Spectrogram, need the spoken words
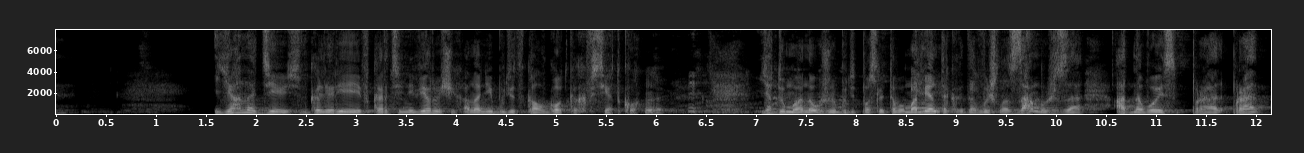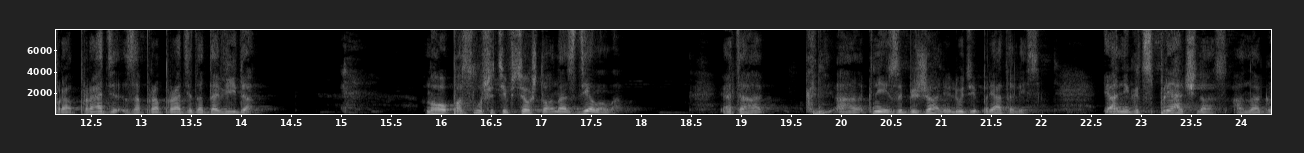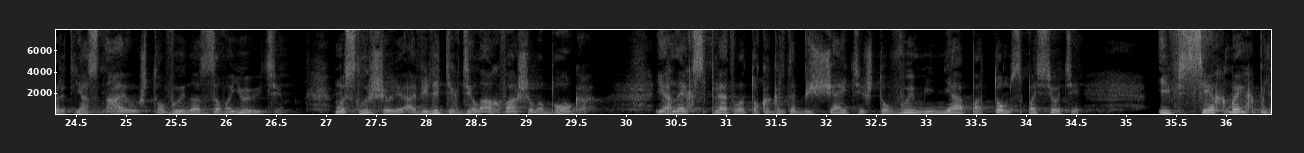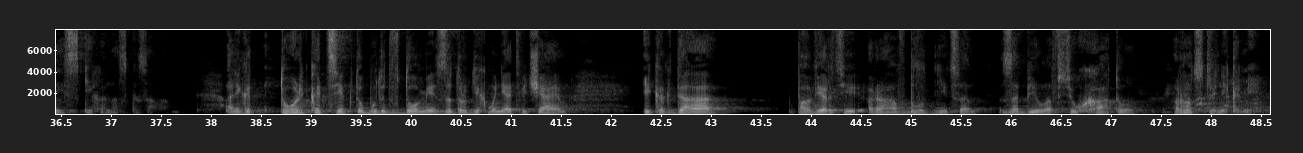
Я надеюсь, в галерее, в картине верующих она не будет в колготках в сетку. Я думаю, она уже будет после того момента, когда вышла замуж за одного из пра, пра, пра, за прапрадеда Давида. Но послушайте все, что она сделала. Это к, а, к ней забежали, люди прятались. И они говорят, спрячь нас. Она говорит, я знаю, что вы нас завоюете. Мы слышали о великих делах вашего Бога. И она их спрятала, только говорит, обещайте, что вы меня потом спасете. И всех моих близких, она сказала. Они говорят, только те, кто будут в доме, за других мы не отвечаем. И когда, поверьте, Рав, блудница, забила всю хату родственниками –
